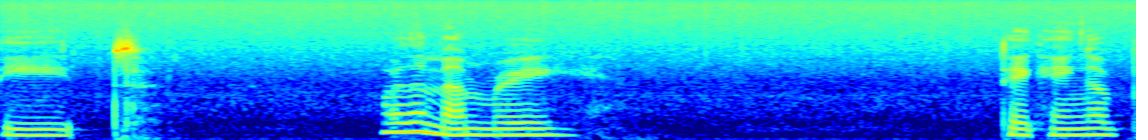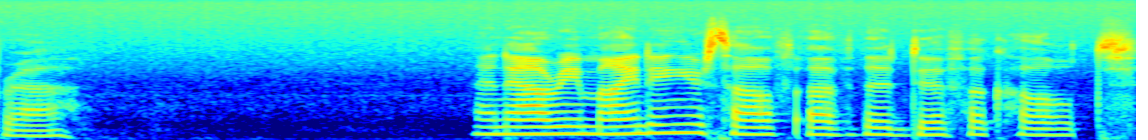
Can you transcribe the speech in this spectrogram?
feet or the memory, taking a breath. And now reminding yourself of the difficult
